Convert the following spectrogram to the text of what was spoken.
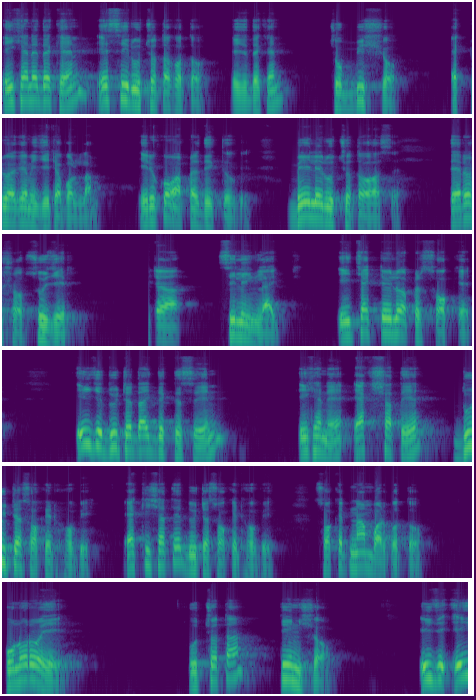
এইখানে দেখেন এসির উচ্চতা কত? এই যে দেখেন, চব্বিশশো। একটু আগে আমি যেটা বললাম। এরকম আপনার দেখতে হবে। বেলের উচ্চতাও আছে, তেরোশো সুইচের এটা সিলিং লাইট এই চারটে হলো আপনার সকেট এই যে দুইটা দাগ দেখতেছেন, এখানে একসাথে দুইটা সকেট হবে। একই সাথে দুইটা সকেট হবে। সকেট নাম্বার কত? পনেরো এ। উচ্চতা তিনশো। এই যে এই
